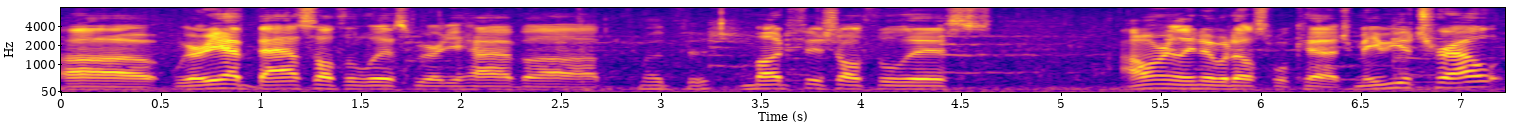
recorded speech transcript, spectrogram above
Uh, we already have bass off the list. We already have uh, Mudfish. mudfish off the list. I don't really know what else we'll catch. Maybe a trout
